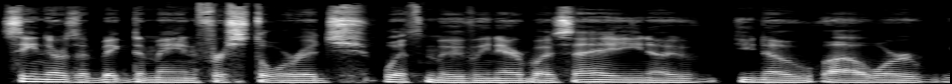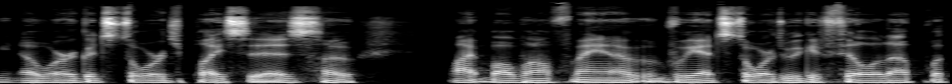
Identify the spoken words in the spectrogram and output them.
seeing there was a big demand for storage with moving. Everybody say, hey, you know, you know uh, where you know where a good storage place is. So light bulb went off. Man, if we had storage, we could fill it up with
